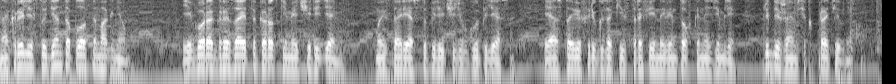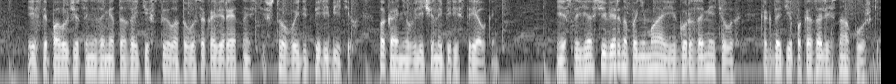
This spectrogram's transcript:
накрыли студента плотным огнем. Егор огрызается короткими очередями. Мы с Дарьей отступили чуть вглубь леса и, оставив рюкзаки с трофейной винтовкой на земле, приближаемся к противнику. Если получится незаметно зайти с тыла, то высока вероятность, что выйдет перебить их, пока они увеличены перестрелкой. Если я все верно понимаю, Егор заметил их, когда те показались на опушке,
